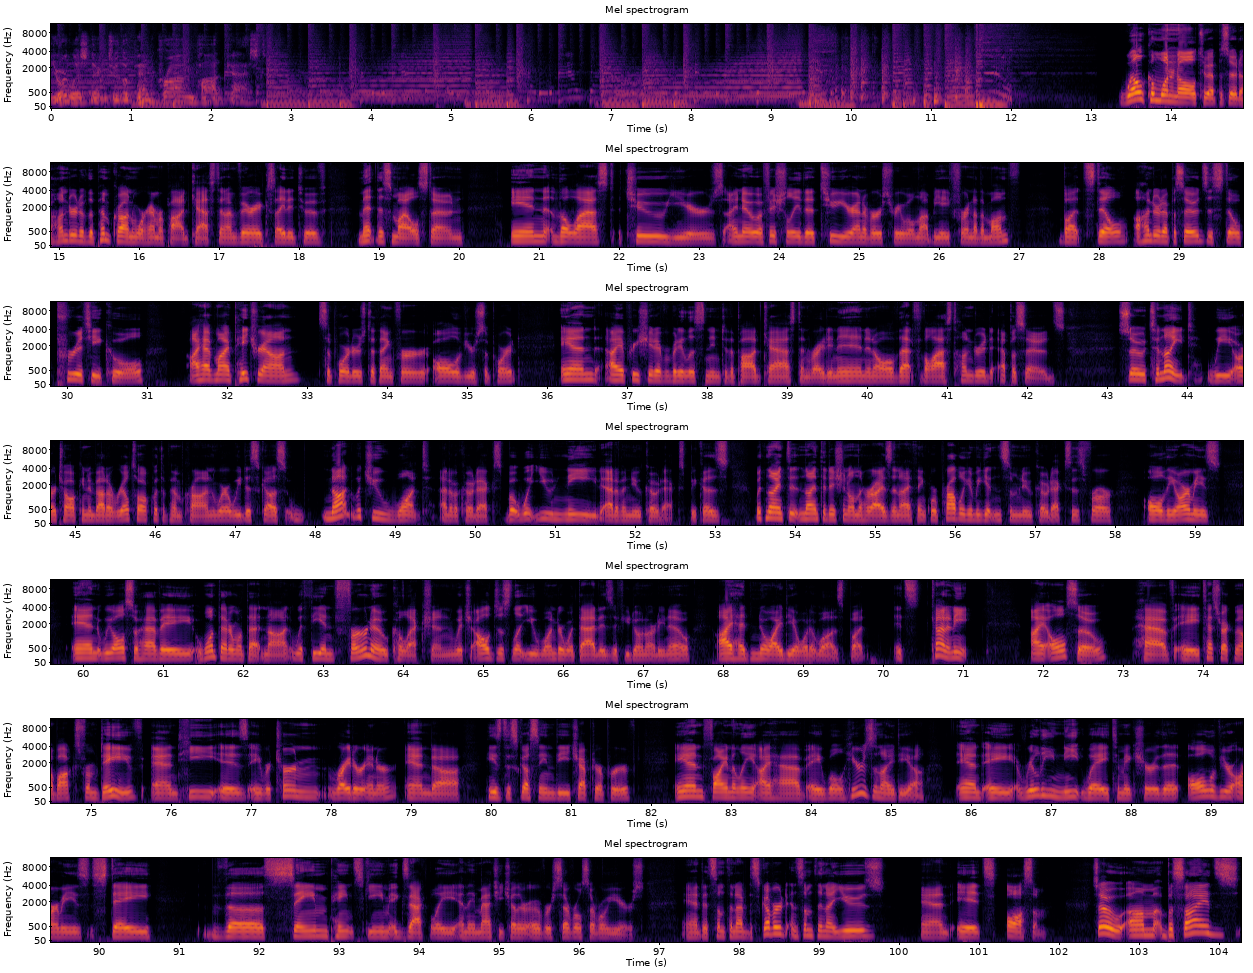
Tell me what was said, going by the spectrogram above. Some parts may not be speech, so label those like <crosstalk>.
You're listening to the Pimpcron Podcast. Welcome, one and all, to episode 100 of the Pimpcron Warhammer podcast, and I'm very excited to have met this milestone in the last two years. I know officially the two year anniversary will not be for another month, but still, 100 episodes is still pretty cool. I have my Patreon supporters to thank for all of your support. And I appreciate everybody listening to the podcast and writing in and all of that for the last 100 episodes. So tonight we are talking about a real talk with the Pimpcron where we discuss not what you want out of a codex, but what you need out of a new codex. Because with ninth ninth edition on the horizon, I think we're probably going to be getting some new codexes for all the armies. And we also have a want that or want that not with the Inferno collection, which I'll just let you wonder what that is if you don't already know. I had no idea what it was, but it's kind of neat. I also have a test Tesseract mailbox from Dave, and he is a return writer inner, and uh, he's discussing the chapter approved. And finally, I have a well, here's an idea, and a really neat way to make sure that all of your armies stay the same paint scheme exactly, and they match each other over several, several years. And it's something I've discovered and something I use, and it's awesome. So, um, besides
